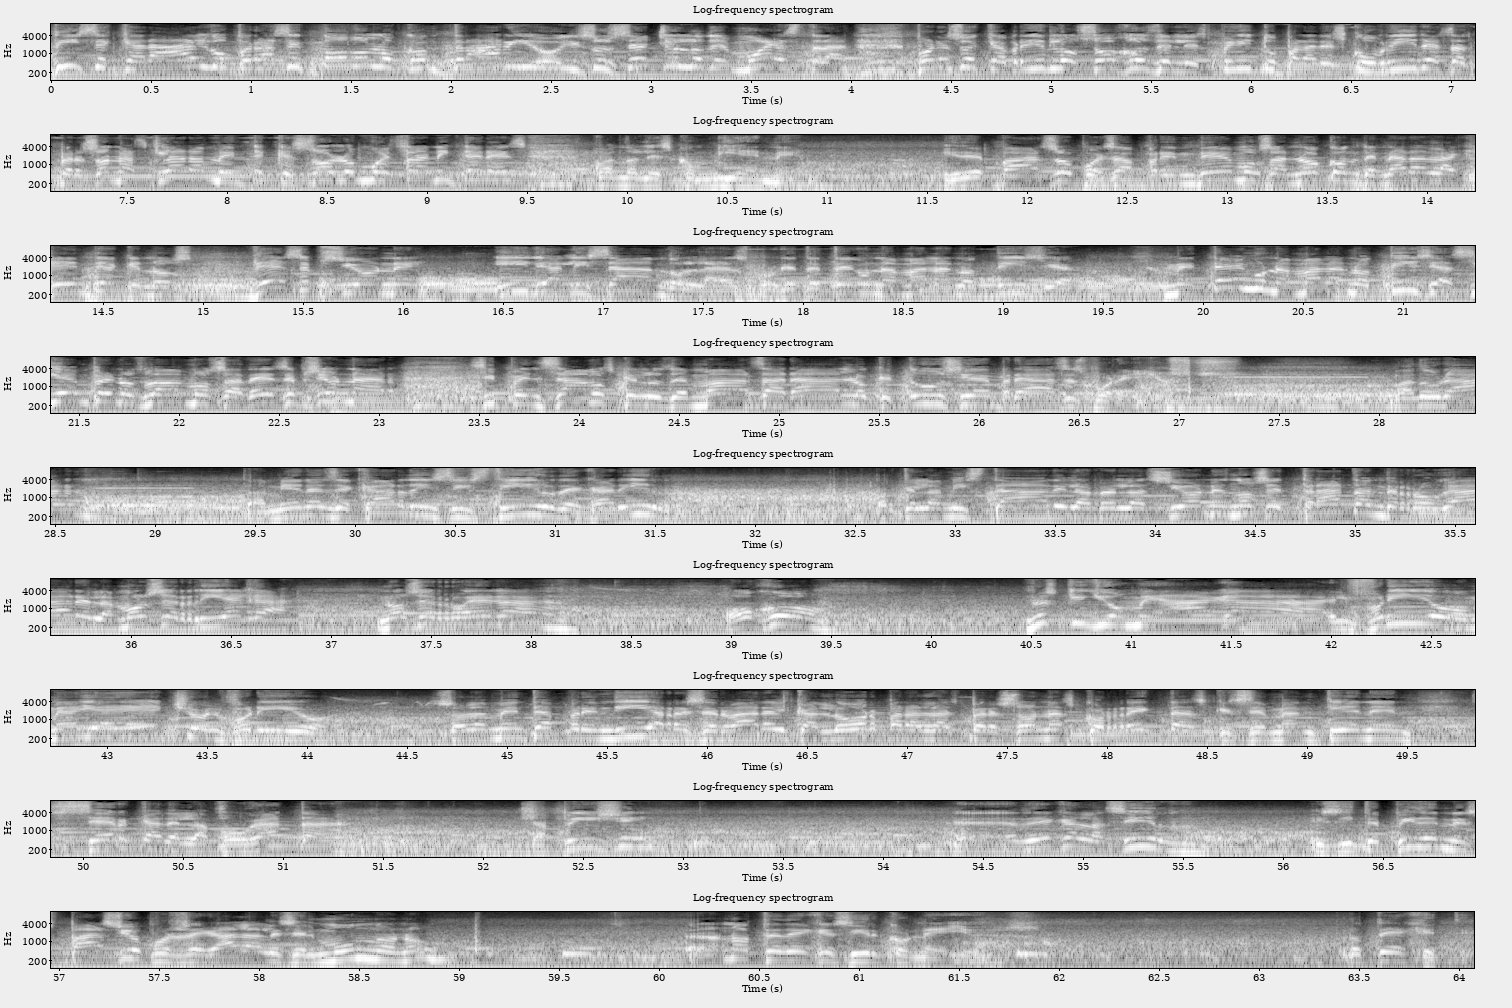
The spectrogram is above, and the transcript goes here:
Dice que hará algo, pero hace todo lo contrario y sus hechos lo demuestran. Por eso hay que abrir los ojos del Espíritu para descubrir a esas personas claramente que solo muestran interés cuando les conviene. Y de paso, pues aprendemos a no condenar a la gente a que nos decepcione idealizándolas, porque te tengo una mala noticia. Me tengo una mala noticia, siempre nos vamos a decepcionar si pensamos que los demás harán lo que tú siempre haces por ellos. Madurar también es dejar de insistir, dejar ir. Porque la amistad y las relaciones no se tratan de rogar, el amor se riega, no se ruega. Ojo, no es que yo me haga el frío, me haya hecho el frío. Solamente aprendí a reservar el calor para las personas correctas que se mantienen cerca de la fogata. ¿Capisci? Eh, déjalas ir. Y si te piden espacio, pues regálales el mundo, ¿no? Pero no te dejes ir con ellos. Protégete.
